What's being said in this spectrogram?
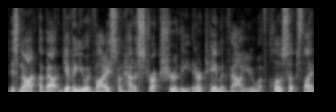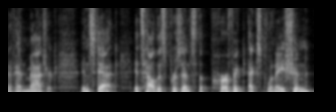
is not about giving you advice on how to structure the entertainment value of close up sleight of hand magic. Instead, it's how this presents the perfect explanation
